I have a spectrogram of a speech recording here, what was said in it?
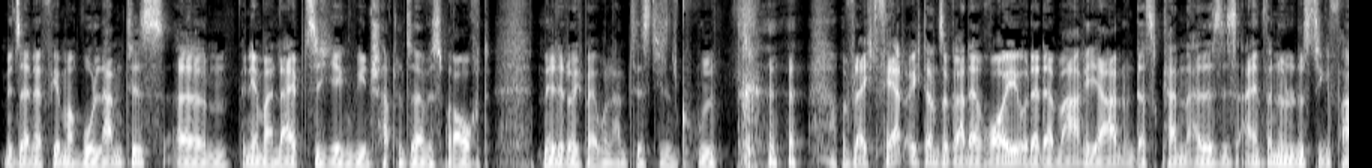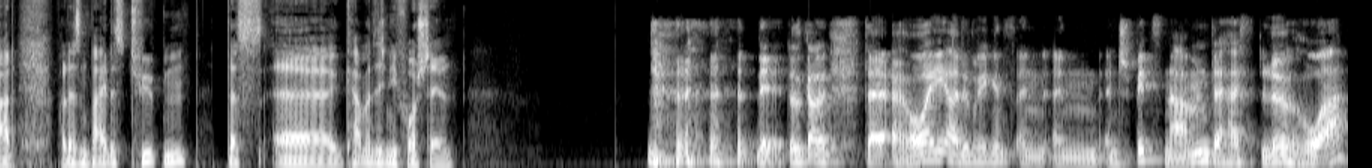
mit seiner Firma Volantis. Ähm, wenn ihr mal in Leipzig irgendwie einen Shuttle-Service braucht, meldet euch bei Volantis, die sind cool. und vielleicht fährt euch dann sogar der Roy oder der Marian und das kann, also es ist einfach nur eine lustige Fahrt, weil das sind beides Typen, das äh, kann man sich nicht vorstellen. nee, das kann Der Roy hat übrigens einen, einen, einen Spitznamen, der heißt Le Roi,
